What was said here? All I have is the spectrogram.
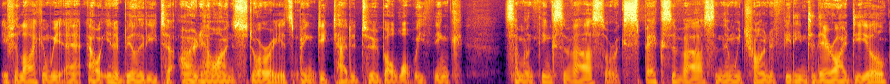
if you like, and we uh, our inability to own our own story. It's being dictated to by what we think someone thinks of us or expects of us, and then we're trying to fit into their ideal.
